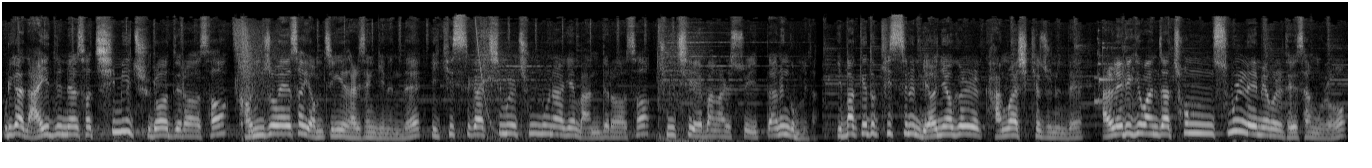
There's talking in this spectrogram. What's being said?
우리가 나이 들면서 침이 줄어들어서 건조해서 염증이 잘 생기는데 이 키스가 침을 충분하게 만들어서 충치 예방할 수 있다는 겁니다. 이 밖에도 키스는 면역을 강화시켜 주는데 알레르기 환자 총 24명을 대상으로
